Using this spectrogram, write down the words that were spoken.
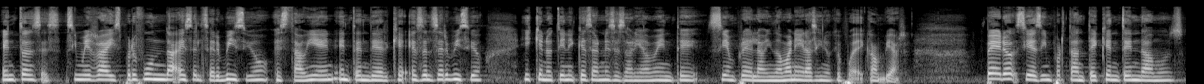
Entonces, si mi raíz profunda es el servicio, está bien entender que es el servicio y que no tiene que ser necesariamente siempre de la misma manera, sino que puede cambiar. Pero sí es importante que entendamos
